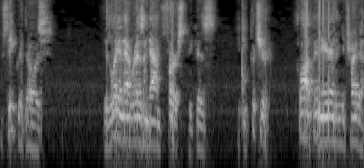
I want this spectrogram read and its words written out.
The secret, though, is is laying that resin down first because if you put your cloth in here and then you try to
